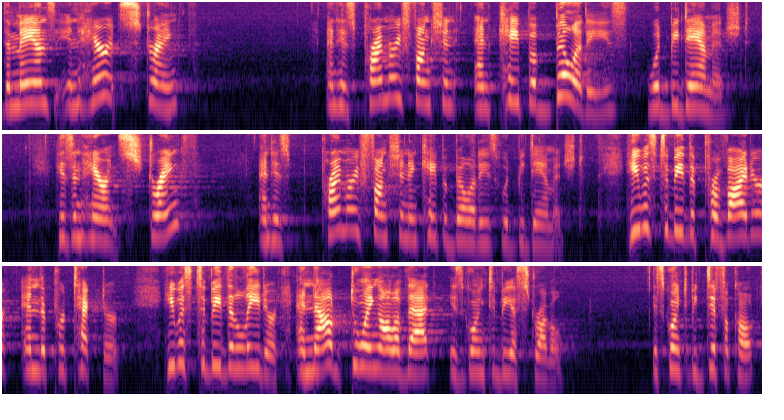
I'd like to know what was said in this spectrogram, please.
the man's inherent strength and his primary function and capabilities would be damaged. His inherent strength and his primary function and capabilities would be damaged. He was to be the provider and the protector. He was to be the leader. And now doing all of that is going to be a struggle. It's going to be difficult.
